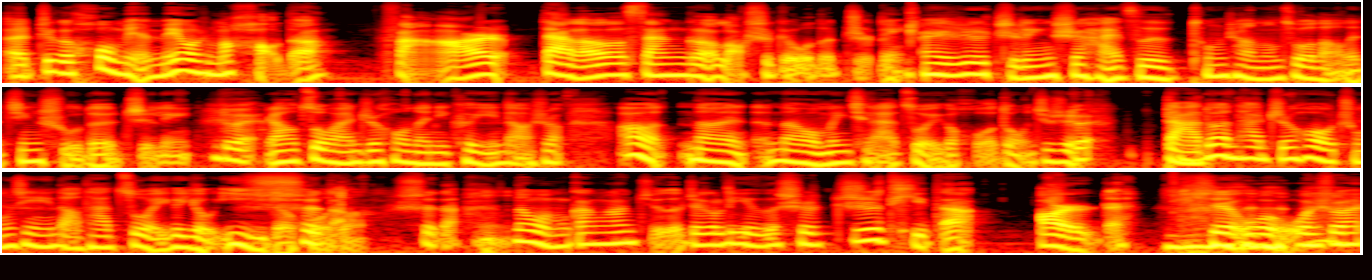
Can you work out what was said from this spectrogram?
呃，这个后面没有什么好的，反而带来了三个老师给我的指令。而且这个指令是孩子通常能做到的金属的指令。对，然后做完之后呢，你可以引导说，哦，那那我们一起来做一个活动，就是打断他之后，重新引导他做一个有意义的活动的。，是的。嗯那我们刚刚举的这个例子是肢体的。二的 是我我说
